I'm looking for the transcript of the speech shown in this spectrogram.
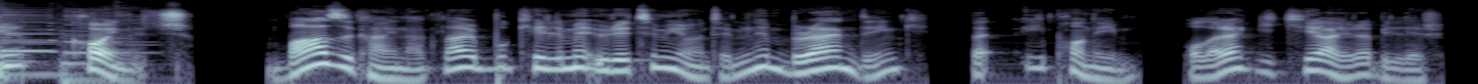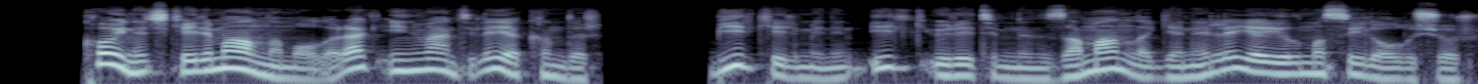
1. Coinage Bazı kaynaklar bu kelime üretim yöntemini branding ve eponym olarak ikiye ayırabilir. Coinage kelime anlamı olarak invent ile yakındır. Bir kelimenin ilk üretiminin zamanla genele yayılmasıyla oluşur.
